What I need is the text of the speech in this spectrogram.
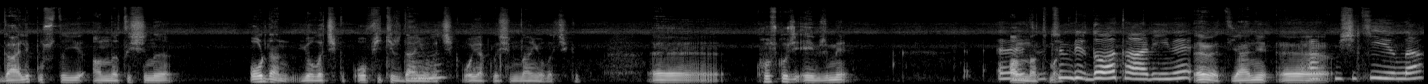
Galip Usta'yı anlatışını oradan yola çıkıp o fikirden yola çıkıp o yaklaşımdan yola çıkıp e, koskoca evrimi Evet, anlatmak. Bütün bir doğa tarihini evet yani e, 62 yıla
